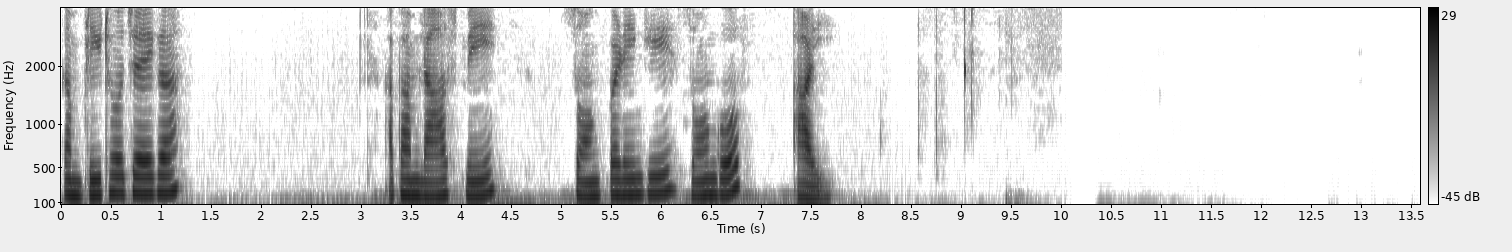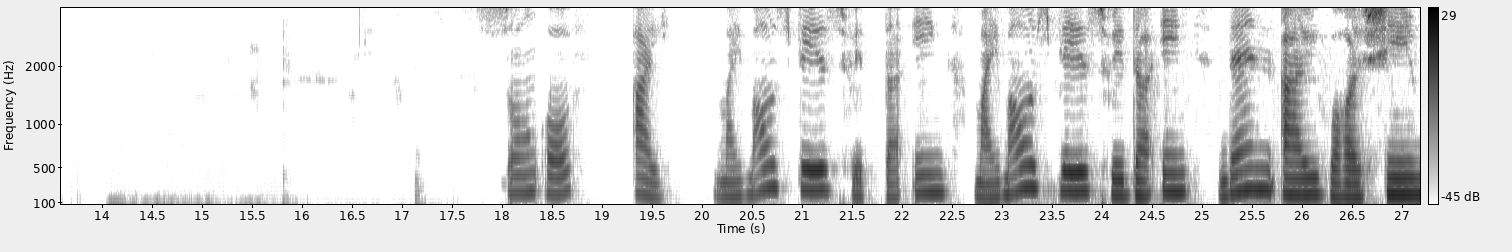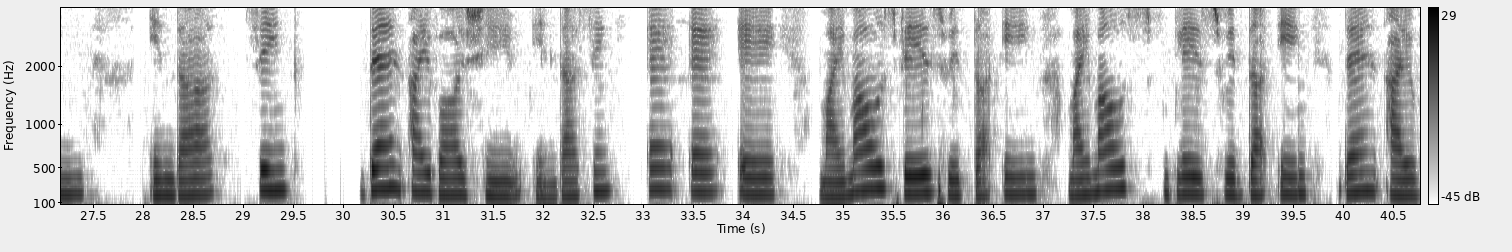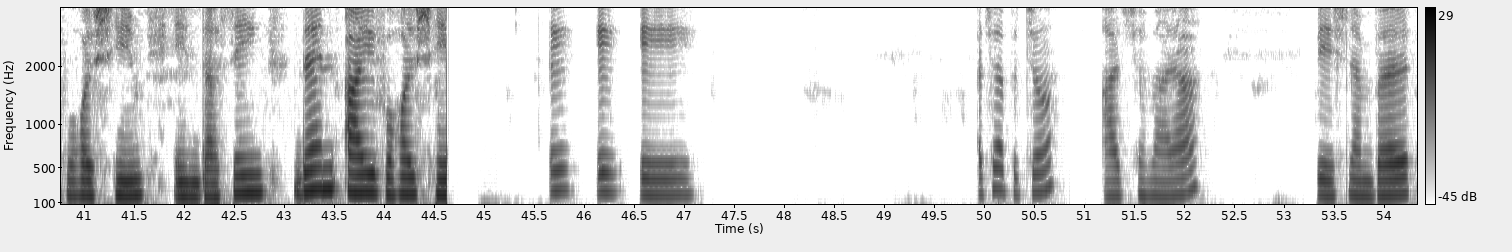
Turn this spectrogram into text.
complete हो जाएगा। अब हम लास्ट में सॉन्ग पढ़ेंगे song of I song of I. My mouse plays with the ink, my mouse plays with the ink, Then I wash him in the sink. Then I wash him in the sink. Eh, eh, eh. My mouse plays with the ink. My mouse plays with the ink. Then I wash him in the sink. Then I wash him. Eh, eh, eh. अच्छा बच्चों आज हमारा page number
